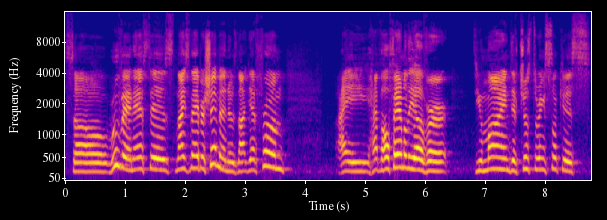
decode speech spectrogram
So Reuven asked his nice neighbor Shimon, who's not yet from, I have the whole family over do you mind if just during Sukkot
